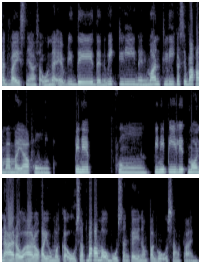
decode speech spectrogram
advice niya sa una everyday, then weekly, then monthly. Kasi baka mamaya kung pinip kung pinipilit mo na araw-araw kayong magkausap, baka maubusan kayo ng pag-uusapan.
